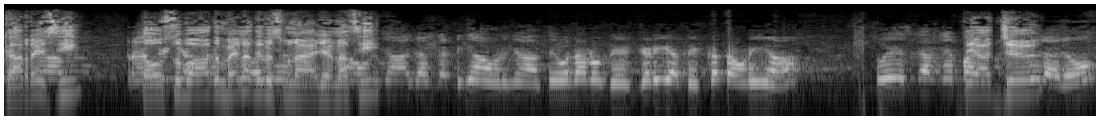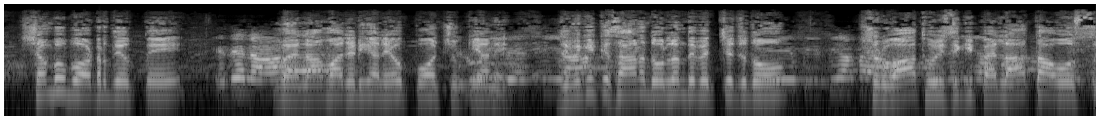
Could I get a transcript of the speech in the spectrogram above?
ਕਰ ਰਹੇ ਸੀ। ਤਾਂ ਉਸ ਤੋਂ ਬਾਅਦ ਮਹਿਲਾ ਦਿਵਸ ਮਨਾਇਆ ਜਾਣਾ ਸੀ। ਜਾਂ ਗੱਡੀਆਂ ਆਉਣੀਆਂ ਤੇ ਉਹਨਾਂ ਨੂੰ ਦੇ- ਜਿਹੜੀ ਆ ਦਿੱਕਤ ਆਉਣੀ ਆ ਸੋ ਇਸ ਕਰਕੇ ਤੇ ਅੱਜ ਸ਼ੰਭੂ ਬਾਰਡਰ ਦੇ ਉੱਤੇ ਇਹਦੇ ਨਾਲ ਮਹਿਲਾਵਾਂ ਜਿਹੜੀਆਂ ਨੇ ਉਹ ਪਹੁੰਚ ਚੁੱਕੀਆਂ ਨੇ। ਜਿਵੇਂ ਕਿ ਕਿਸਾਨ ਅੰਦੋਲਨ ਦੇ ਵਿੱਚ ਜਦੋਂ ਸ਼ੁਰੂਆਤ ਹੋਈ ਸੀਗੀ ਪਹਿਲਾਂ ਤਾਂ ਉਸ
